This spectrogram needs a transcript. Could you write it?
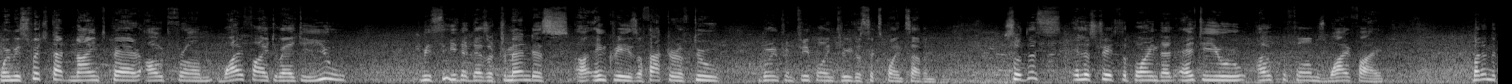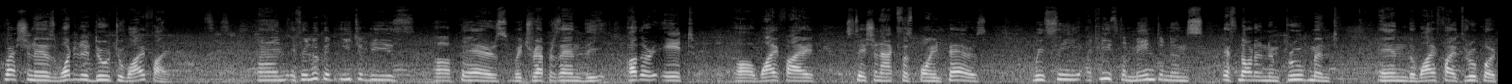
When we switch that ninth pair out from Wi-Fi to LTE-U, we see that there's a tremendous uh, increase, a factor of two, going from 3.3 to 6.7. So this illustrates the point that LTE-U outperforms Wi-Fi. But then the question is, what did it do to Wi-Fi? And if you look at each of these uh, pairs, which represent the other eight uh, Wi-Fi station access point pairs, we see at least a maintenance, if not an improvement, in the Wi-Fi throughput,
